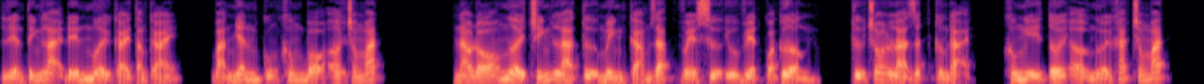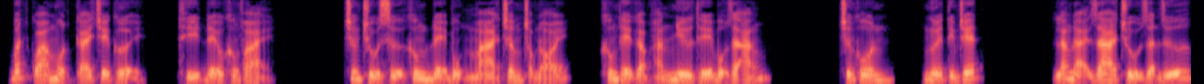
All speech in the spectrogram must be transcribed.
liền tính lại đến 10 cái 8 cái, bản nhân cũng không bỏ ở trong mắt. Nào đó người chính là tự mình cảm giác về sự ưu việt quá cường, tự cho là rất cường đại, không nghĩ tới ở người khác trong mắt, bất quá một cái chê cười, thì đều không phải. Trương chủ sự không để bụng mà châm chọc nói, không thể gặp hắn như thế bộ dáng. Trương Khôn, ngươi tìm chết. Lăng đại gia chủ giận dữ,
